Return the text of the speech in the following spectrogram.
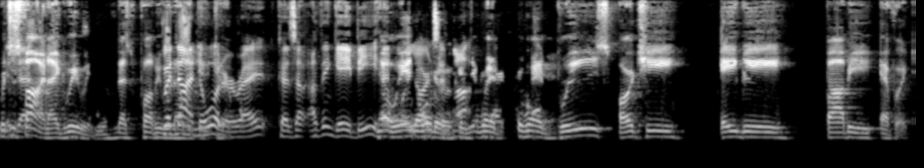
which is, Is fine. I agree with you. That's probably But what I not in order, too. right? Because I think AB had No, more in yards order. than It went, it went Brees, Archie, AB, Bobby, Everett.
